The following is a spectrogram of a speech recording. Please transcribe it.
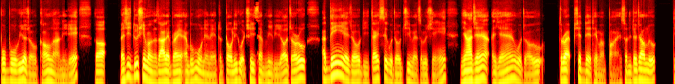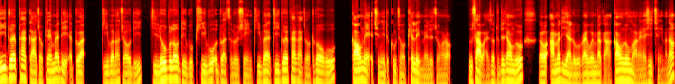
ပို့ပို့ပြီးတော့ကျွန်တော်ကောင်းလာနေတယ်ဆိုတော့လက်ရှိသူ့ရှင်မှာကစားတဲ့ Brian Mbumo နဲ့လည်းတော်တော်လေးကိုအခြေဆက်မိပြီးတော့ကျွန်တော်တို့အသင်းရဲ့ကျွန်တော်ဒီတိုက်စစ်ကိုကျွန်တော်ကြည့်မယ်ဆိုလို့ရှိရင်ညာချမ်းအရန်ကိုကျွန်တော်တို့ threat ဖြစ်တဲ့အထက်မှာပါတယ်ဆိုတော့ဒီတော့ကြောင့်မလို့ဒီအတွက်ဖက်ကကျွန်တော် game တွေအတွက်ဒီပေါ့နော်ကျွန်တော်တို့ဒီဒီ low block တွေကိုဖြီးဖို့အတွက်ဆိုလို့ရှိရင်ဒီဘက်ဒီအတွက်ဖက်ကကျွန်တော်တော်တော်ကိုကောင်းတဲ့အခြေအနေတစ်ခုကျွန်တော်ဖြစ်လိမ့်မယ်လို့ကျွန်တော်တော့ ယူဆပါတယ်ဆိုတော့ဒီကြောင့်လို့အာမက်ဒီယာလို right wing back ကအကောင်းဆုံးပါပဲလက်ရှိချိန်မှာနော်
